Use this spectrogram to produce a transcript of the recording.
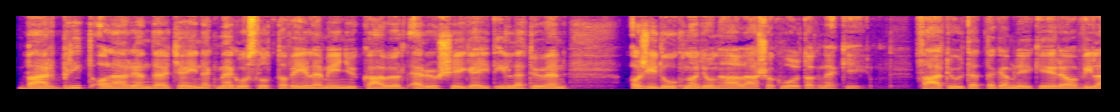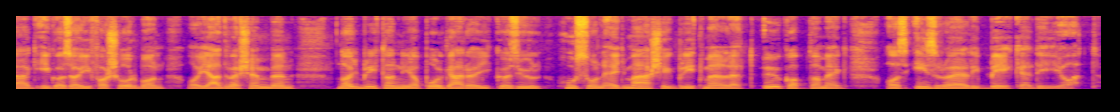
Bár brit alárendeltjeinek megoszlott a véleményük Coward erősségeit illetően, a zsidók nagyon hálásak voltak neki. Fát ültettek emlékére a világ igazai fasorban, a Jádvesemben, Nagy-Britannia polgárai közül 21 másik brit mellett ő kapta meg az izraeli békedíjat.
